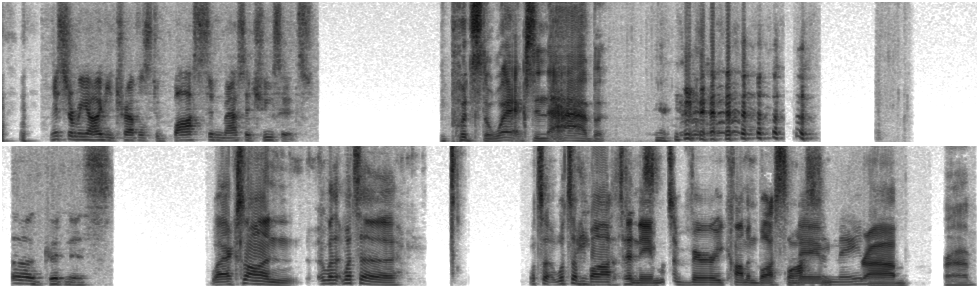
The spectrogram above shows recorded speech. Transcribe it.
Mr. Miyagi travels to Boston, Massachusetts. Puts the wax in the hab. oh goodness! Wax on. What's a what's a what's a Hey, Boston that's- name? What's a very common Boston, Boston name? name. Rob. Crab.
